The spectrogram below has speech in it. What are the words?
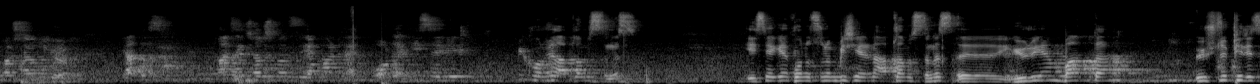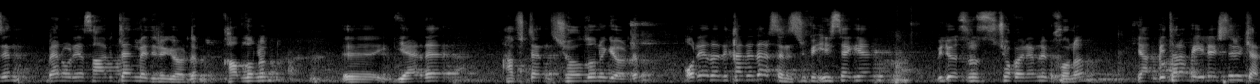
e, başarılı gördüm. Yalnız Kaizen çalışmanızı yaparken orada İSG bir konuyu atlamışsınız. İSG konusunun bir yerine atlamışsınız. Ee, yürüyen bantta üçlü prizin ben oraya sabitlenmediğini gördüm. Kablonun e, yerde hafiften şey olduğunu gördüm. Oraya da dikkat ederseniz çünkü İSG biliyorsunuz çok önemli bir konu. Yani bir tarafı iyileştirirken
